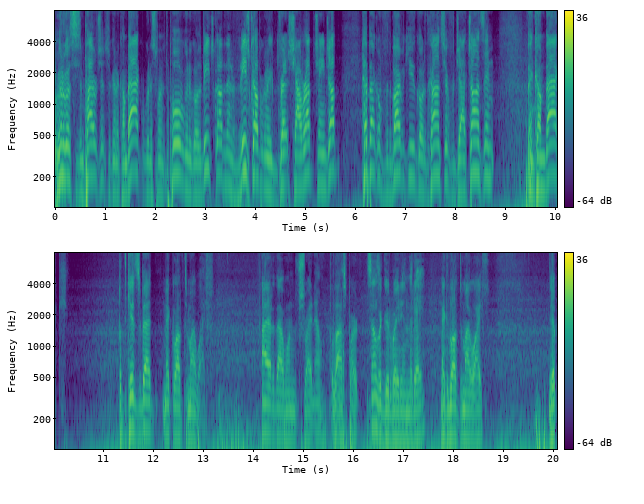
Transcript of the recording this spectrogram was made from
We're going to go see some pirate ships. We're going to come back. We're going to swim at the pool. We're going to go to the beach club. And then at the beach club, we're going to shower up, change up, head back over for the barbecue, go to the concert for Jack Johnson, then come back, put the kids to bed, make love to my wife. I added that one just right now, the last part. Sounds a good way to end the day. Making love to my wife. Yep.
